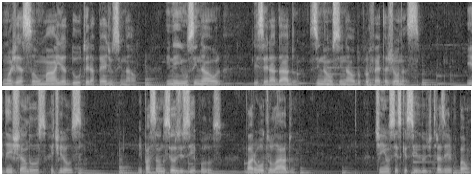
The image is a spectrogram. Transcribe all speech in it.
Uma geração má e adúltera pede um sinal, e nenhum sinal lhe será dado, senão o sinal do profeta Jonas. E deixando-os, retirou-se. E passando seus discípulos para o outro lado, tinham se esquecido de trazer pão.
